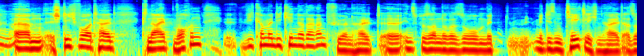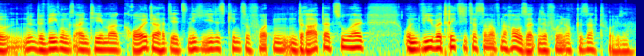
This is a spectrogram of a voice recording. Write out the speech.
Mhm. Ähm, Stichwort halt Kneipwochen. Wie kann man die Kinder daran führen? Halt äh, insbesondere so mit, mit, mit, diesem täglichen halt. Also ne, Bewegung ist ein Thema, Kräuter hat jetzt nicht jedes Kind sofort einen, einen Draht dazu halt. Und wie überträgt sich das dann auf nach Hause? Hatten Sie ja vorhin auch gesagt, Frau Hüser.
